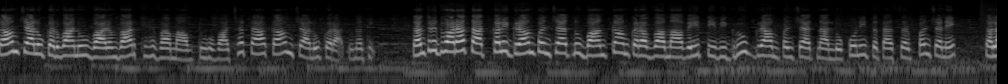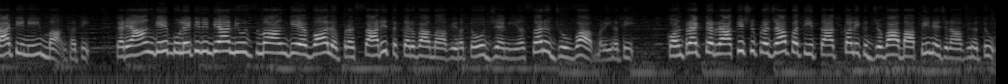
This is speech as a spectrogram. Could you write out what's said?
કામ ચાલુ કરવાનું વારંવાર કહેવામાં આવતું હોવા છતાં કામ ચાલુ કરાતું નથી. તંત્ર દ્વારા તાત્કાલિક ગ્રામ પંચાયતનું બાંધકામ કરાવવામાં આવે તેવી ગ્રુપ ગ્રામ પંચાયતના લોકોની તથા સરપંચ અને તલાટીની માંગ હતી. ત્યારે આ અંગે બુલેટિન ઇન્ડિયા ન્યૂઝમાં અંગે અહેવાલ પ્રસારિત કરવામાં આવ્યો હતો, જેની અસર જોવા મળી હતી. કોન્ટ્રાક્ટર રાકેશ પ્રજાપતિ તાત્કાલિક જવાબ આપીને જણાવ્યું હતું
